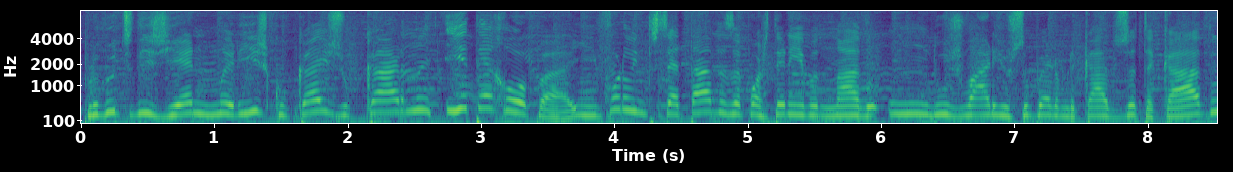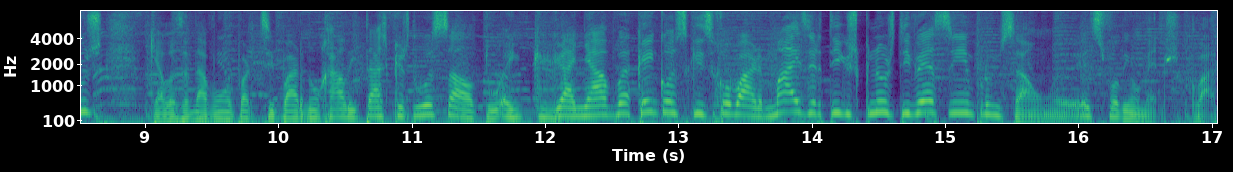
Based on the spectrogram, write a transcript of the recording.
produtos de higiene, marisco, queijo, carne e até roupa. E foram interceptadas após terem abandonado um dos vários supermercados atacados, que elas andavam a participar num rally tascas do assalto, em que ganhava quem conseguisse roubar mais artigos que não estivessem em promoção. Esses valiam menos, claro.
